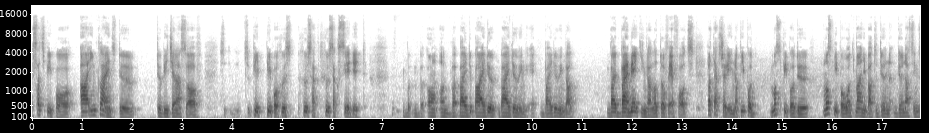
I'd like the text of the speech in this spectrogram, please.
such people are inclined to to be jealous of people who who who succeeded on, on by by do by doing by doing a by by making a lot of efforts. But actually you know people most people do most people want money but do do nothing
